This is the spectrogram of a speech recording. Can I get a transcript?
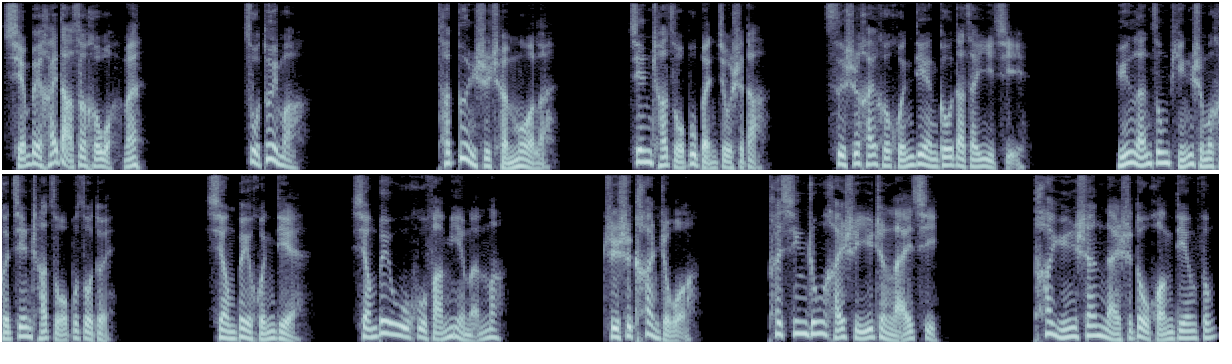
前辈还打算和我们作对吗？他顿时沉默了。监察左部本就是大，此时还和魂殿勾搭在一起，云岚宗凭什么和监察左部作对？想被魂殿，想被雾护法灭门吗？只是看着我，他心中还是一阵来气。他云山乃是斗皇巅峰，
